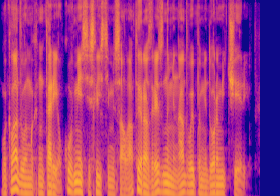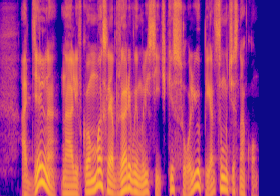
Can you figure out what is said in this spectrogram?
Выкладываем их на тарелку вместе с листьями салата и разрезанными надвое помидорами черри. Отдельно на оливковом масле обжариваем лисички с солью, перцем и чесноком.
